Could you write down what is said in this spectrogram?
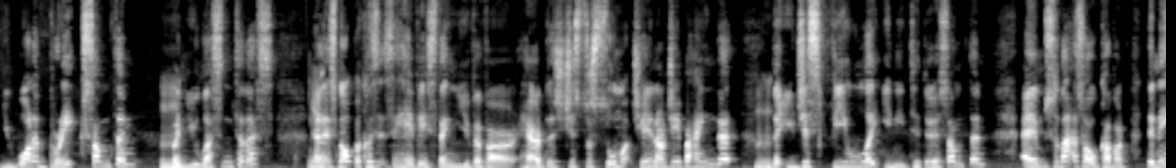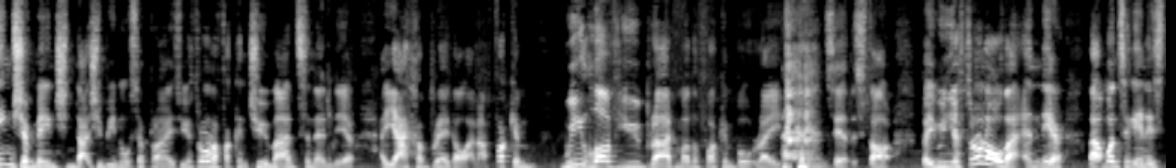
you want to break something when you listen to this, Yeah. and it's not because it's the heaviest thing you've ever heard. It's just there's so much energy behind it Mhm. that you just feel like you need to do something. Um, so that's all covered. The names you've mentioned that should be no surprise. You're throwing a fucking Tue Madsen in there, a Jakob Bredahl, and a fucking we love you, Brad motherfucking Boatwright. I didn't say at the start, but when you're throwing all that in there, that once again is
